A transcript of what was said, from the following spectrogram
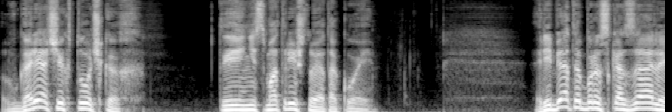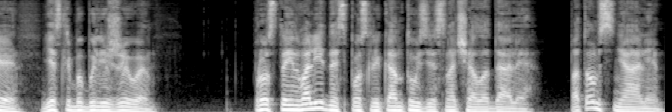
«В горячих точках. Ты не смотри, что я такой». Ребята бы рассказали, если бы были живы. Просто инвалидность после контузии сначала дали, потом сняли.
